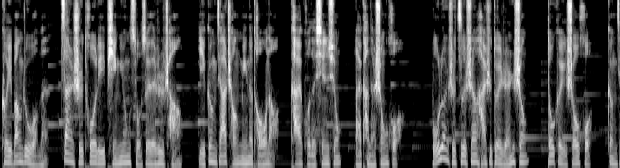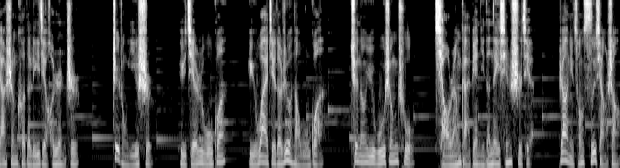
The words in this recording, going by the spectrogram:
可以帮助我们暂时脱离平庸琐碎的日常，以更加澄明的头脑、开阔的心胸来看待生活。无论是自身还是对人生，都可以收获更加深刻的理解和认知。这种仪式与节日无关，与外界的热闹无关，却能于无声处悄然改变你的内心世界，让你从思想上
